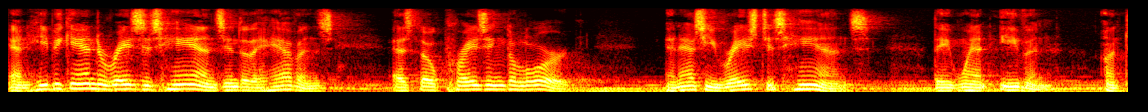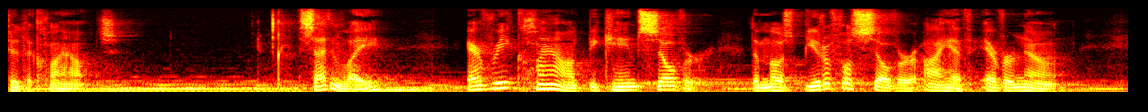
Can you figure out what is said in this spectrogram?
And he began to raise his hands into the heavens as though praising the Lord. And as he raised his hands, they went even unto the clouds. Suddenly, every cloud became silver, the most beautiful silver I have ever known.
